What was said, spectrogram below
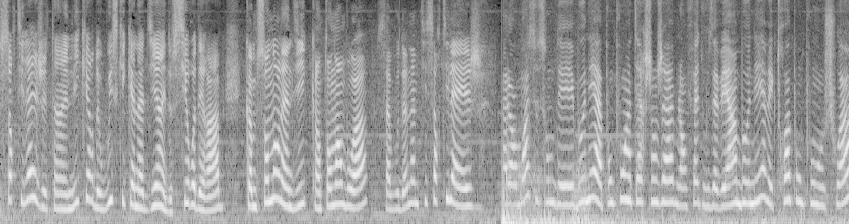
sortilège est un liqueur de whisky canadien et de sirop d'érable. Comme son nom l'indique, quand on en boit, ça vous donne un petit sortilège. Alors moi, ce sont des bonnets à pompons interchangeables. En fait, vous avez un bonnet avec trois pompons au choix.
